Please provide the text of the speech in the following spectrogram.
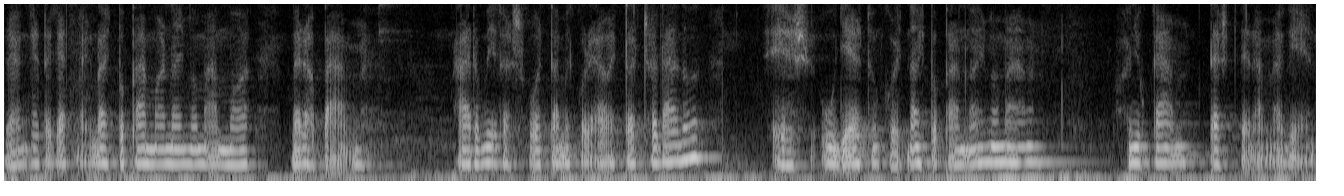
Rengeteget, meg nagypapámmal, nagymamámmal, mert apám három éves volt, amikor elhagyta a családot, és úgy éltünk, hogy nagypapám, nagymamám, anyukám, testvérem meg én.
